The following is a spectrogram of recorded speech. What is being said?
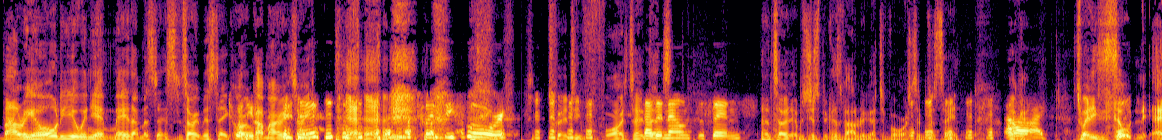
Valerie, how old are you when you made that mistake? Sorry, mistake. Or Twenty- got married, sorry. 24. 24. So that that's, announced the sense. that's how, it was just because Valerie got divorced. I'm just saying. Okay. All right. 20. So, uh,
